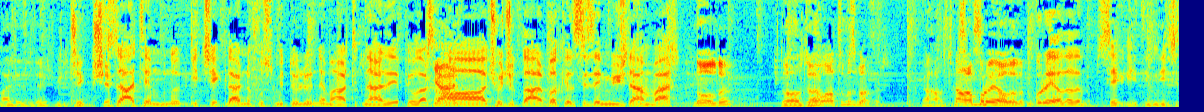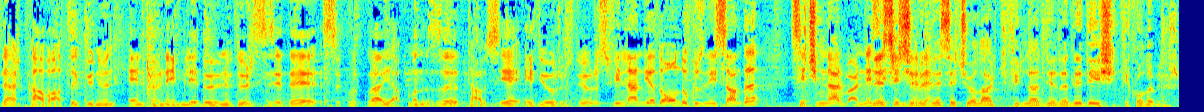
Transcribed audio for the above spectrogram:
halledilebilecek bir şey. Zaten bunu gidecekler nüfus müdürlüğünde mi artık nerede yapıyorlar? Yani- Aa çocuklar bakın size müjdem var. Ne oldu? Ne oldu? Kahvaltımız mı hazır? Kahvaltı Tamam masası. buraya alalım. Buraya alalım sevgili dinleyiciler. Kahvaltı günün en önemli öğünüdür. Size de sıklıkla yapmanızı tavsiye ediyoruz diyoruz. Finlandiya'da 19 Nisan'da seçimler var. Ne, Ne seçimleri? seçimi ne seçiyorlar ki Finlandiya'da ne değişiklik olabilir?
